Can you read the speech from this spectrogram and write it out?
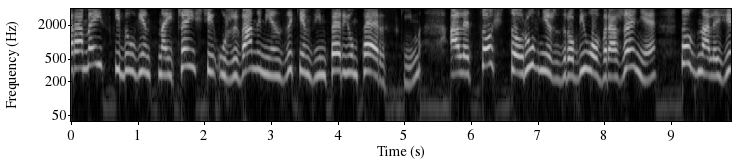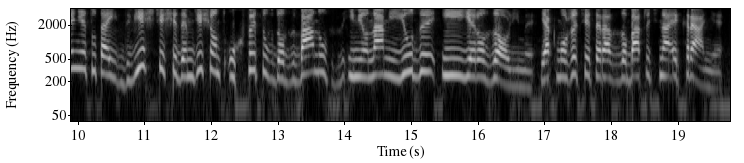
Aramejski był więc najczęściej używanym językiem w Imperium Perskim, ale coś, co również zrobiło wrażenie, to znalezienie tutaj 270 uchwytów do dzbanów z imionami Judy i Jerozolimy, jak możecie teraz zobaczyć na ekranie.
